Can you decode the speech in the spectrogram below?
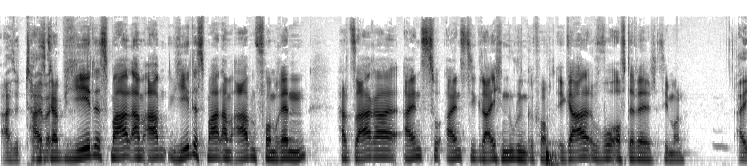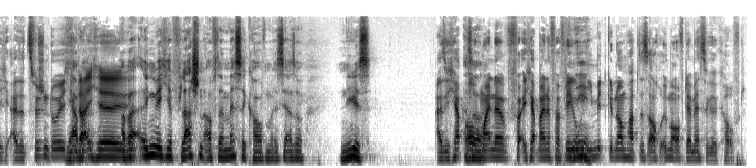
Also teilweise. Es gab jedes Mal am Abend, jedes Mal am Abend vorm Rennen hat Sarah eins zu eins die gleichen Nudeln gekocht. Egal wo auf der Welt, Simon. Also zwischendurch. Ja, aber, aber, irgendwelche Flaschen auf der Messe kaufen ist ja also, Nils. Also ich habe also, auch meine, ich habe meine Verpflegung nee. nie mitgenommen, habe das auch immer auf der Messe gekauft.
